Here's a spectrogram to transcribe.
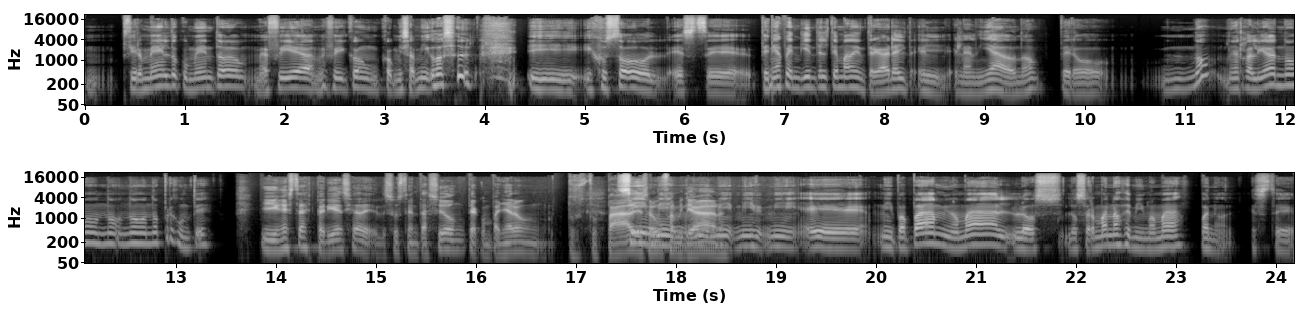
mm, firmé el documento, me fui, me fui con, con mis amigos y, y, justo este, tenía pendiente el tema de entregar el, el, el, anillado, ¿no? Pero no, en realidad no, no, no, no pregunté. ¿Y en esta experiencia de sustentación te acompañaron tus, tus padres, algún familiar? Mi, mi, mi, eh, mi, papá, mi mamá, los, los hermanos de mi mamá, bueno, este,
